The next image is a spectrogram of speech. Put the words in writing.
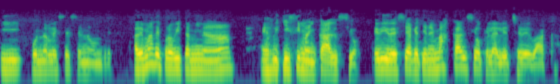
y ponerles ese nombre. Además de provitamina A, es riquísima en calcio. Eddie decía que tiene más calcio que la leche de vaca.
